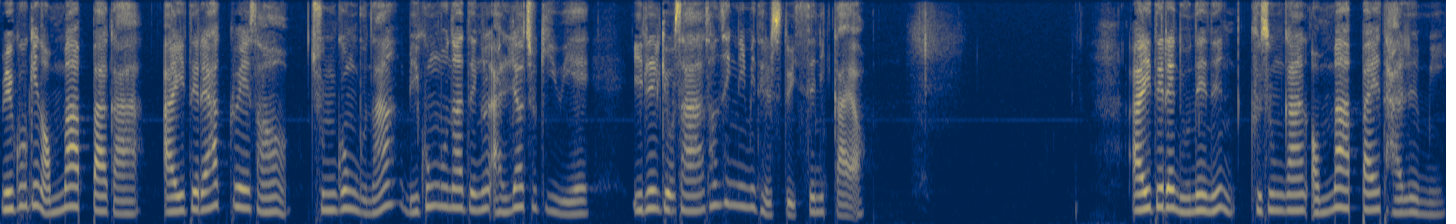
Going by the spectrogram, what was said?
외국인 엄마 아빠가 아이들의 학교에서 중국 문화, 미국 문화 등을 알려주기 위해 일일 교사 선생님이 될 수도 있으니까요. 아이들의 눈에는 그 순간 엄마 아빠의 다름이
